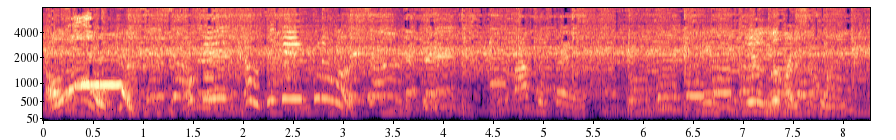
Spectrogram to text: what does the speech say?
Oh! Okay, that was 15. What it was? I'm. Yeah, it looked like 16.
